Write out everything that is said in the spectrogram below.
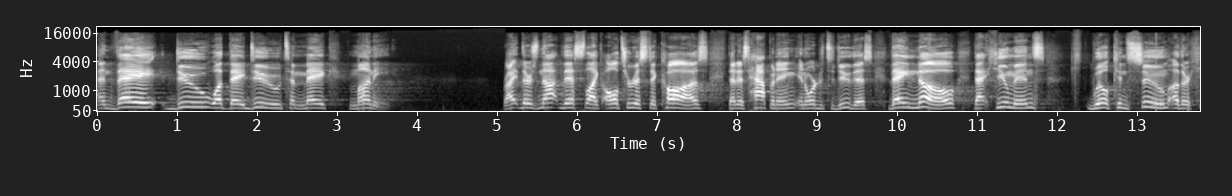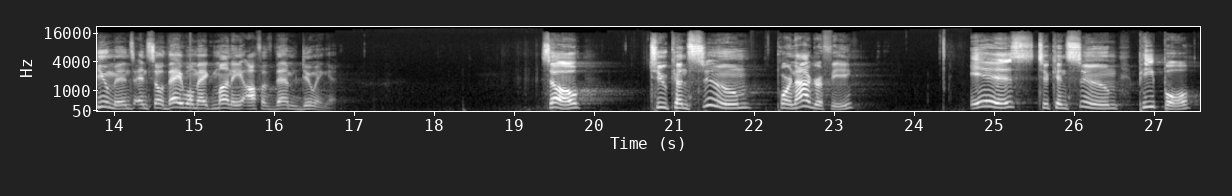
and they do what they do to make money. Right? There's not this like altruistic cause that is happening in order to do this. They know that humans will consume other humans, and so they will make money off of them doing it. So, to consume pornography is to consume people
